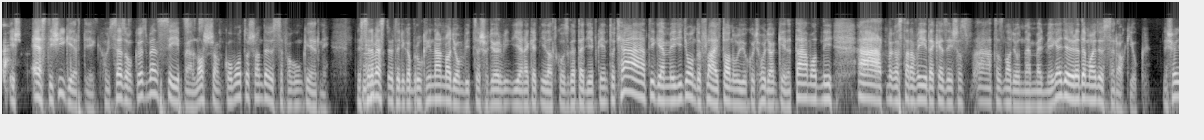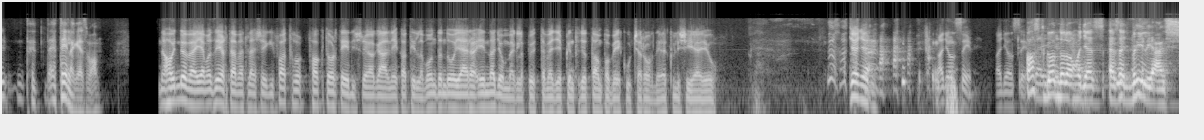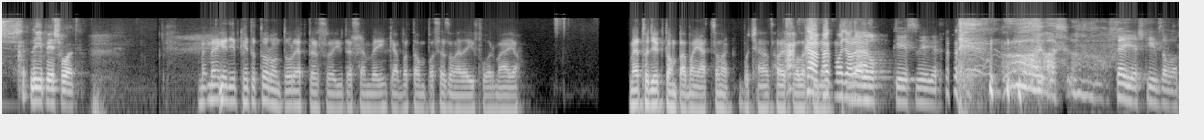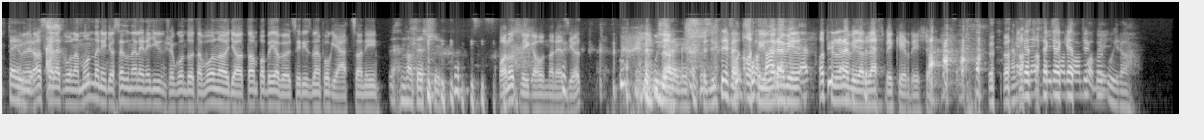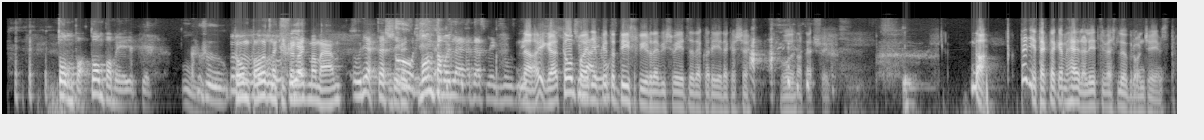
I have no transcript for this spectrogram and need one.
És ezt is ígérték, hogy szezon közben szépen, lassan, komotosan, de össze fogunk érni. És szerintem ez történik a Brooklynnál, nagyon vicces, hogy Irving ilyeneket nyilatkozgat egyébként, hogy hát igen, még így on the fly tanuljuk, hogy hogyan kéne támadni, hát meg aztán a védekezés, az, hát az nagyon nem megy még egyelőre, de majd összerakjuk. És hogy tényleg ez van. Na, hogy növeljem az értelmetlenségi faktort, én is reagálnék Attila mondandójára. Én nagyon meglepődtem egyébként, hogy a Tampa Bay Kucserov nélkül is ilyen jó. Gyönyörű. Nagyon szép. Nagyon szép. Azt gondolom, hogy ez, ez egy brilliáns lépés volt. Meg egyébként a Toronto Raptorsra jut eszembe inkább a Tampa szezon elejé formája. Mert hogy ők Tampában játszanak. Bocsánat, ha ezt valaki Kell megmagyarázni. Na jó, kész, vége. teljes képzavar, teljes. Mert azt kellett volna mondani, hogy a szezon elején egyikünk sem gondolta volna, hogy a Tampa Bay a World Series-ben fog játszani. Na tessék. Van ott még, ahonnan ez jött. Úgy Köszönjük szépen. Attila, remélem, Attila, remélem lesz még kérdése. Nem kezdtek el kettőkor újra? Tompa, Tompa Bay egyébként. Tompa, ott lakik a nagymamám. Ugye? Tessék, Úr. mondtam, hogy lehet ezt még zúzni. Na igen, Tompa Csináljuk. egyébként a Disfear nevű svéd zenekar énekese volt. Na tessék. Na, tegyétek nekem helyre, légy szíves LeBron James-t.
